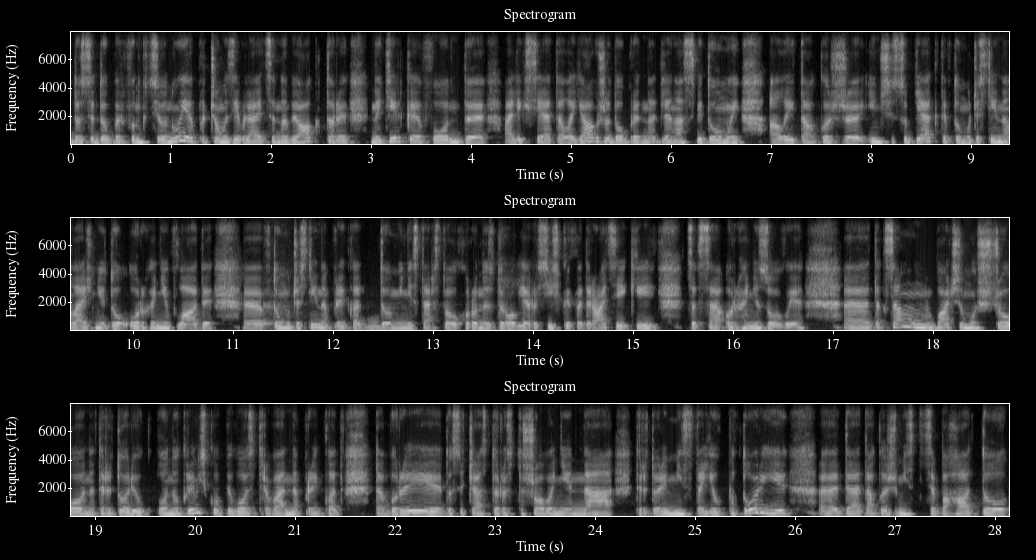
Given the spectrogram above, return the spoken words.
досить добре функціонує. Причому з'являються нові актори, не тільки фонд Алексія Талая вже добре для нас відомий, але й також е, інші суб'єкти, в тому числі належні до органів влади, е, в тому числі, наприклад, до Міністерства охорони здоров'я Російської Федерації, який це все організовує. Е, Так само ми бачимо, що на території окупованого Кримського півострова, наприклад, табори досить часто розташовані на території міста Євпаторії, е, де також міститься багато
